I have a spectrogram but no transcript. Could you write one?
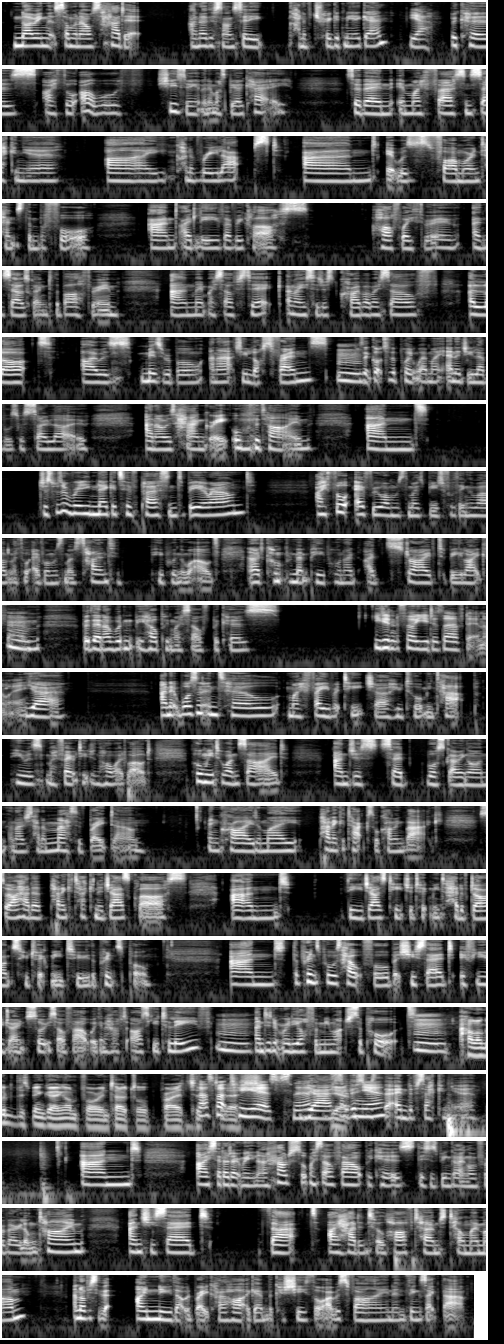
knowing that someone else had it, I know this sounds silly, kind of triggered me again Yeah. because I thought, oh, well, if she's doing it, then it must be okay. So then in my first and second year, I kind of relapsed and it was far more intense than before. And I'd leave every class halfway through and say I was going to the bathroom and make myself sick. And I used to just cry by myself a lot. I was miserable and I actually lost friends mm. because it got to the point where my energy levels were so low and I was hangry all the time and just was a really negative person to be around. I thought everyone was the most beautiful thing in the world and I thought everyone was the most talented people in the world and I'd compliment people and I'd, I'd strive to be like mm. them but then I wouldn't be helping myself because You didn't feel you deserved it in a way. yeah. And it wasn't until my favourite teacher who taught me tap, he was my favourite teacher in the whole wide world, pulled me to one side and just said, What's going on? And I just had a massive breakdown and cried, and my panic attacks were coming back. So I had a panic attack in a jazz class, and the jazz teacher took me to head of dance, who took me to the principal. And the principal was helpful, but she said, if you don't sort yourself out, we're going to have to ask you to leave, mm. and didn't really offer me much support. Mm. How long had this been going on for in total prior to That's to about two years, isn't it? Yeah, Yeah. so this Yeah. was the end of second year. And I said, I don't really know how to sort myself out because this has been going on for a very long time. And she said that I had until half term to tell my mum. And obviously, that I knew that would break her heart again because she thought I was fine and things like that.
